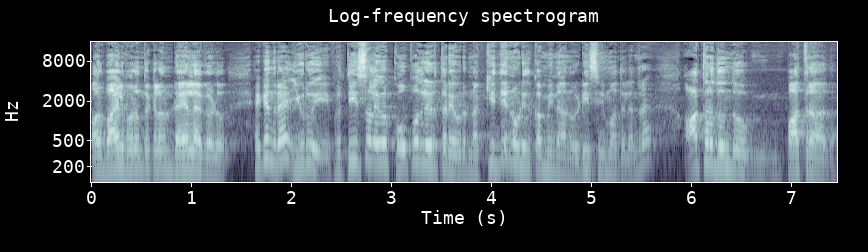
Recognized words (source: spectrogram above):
ಅವ್ರ ಬಾಯಲ್ಲಿ ಬರುವಂತ ಕೆಲವೊಂದು ಡೈಲಾಗ್ಗಳು ಯಾಕಂದ್ರೆ ಇವರು ಪ್ರತಿ ಸಲ ಇವರು ಕೋಪದಲ್ಲಿ ಇರ್ತಾರೆ ಇವರು ನಕ್ಕಿದ್ದೇ ನೋಡಿದ್ ಕಮ್ಮಿ ನಾನು ಇಡೀ ಸಿನಿಮಾದಲ್ಲಿ. ಅಂದ್ರೆ ಆ ಥರದೊಂದು ಪಾತ್ರ ಅದು.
